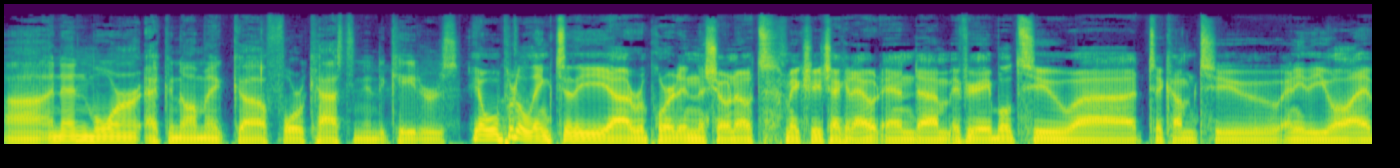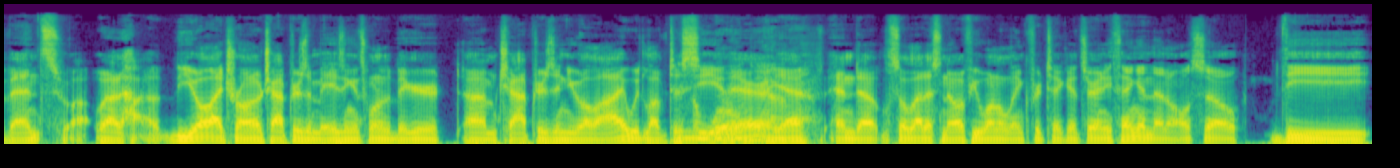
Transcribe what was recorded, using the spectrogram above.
uh, and then more economic uh, forecasting indicators. Yeah, we'll put a link to the uh, report in the show notes. Make sure you check it out, and um, if you're able to uh, to come to any of the ULI events, uh, the ULI Toronto chapter is amazing. It's one of the bigger um, chapters in ULI. We'd love to in see world, you there. Yeah, yeah. and uh, so let us know if you want a link for tickets or anything, and then also the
